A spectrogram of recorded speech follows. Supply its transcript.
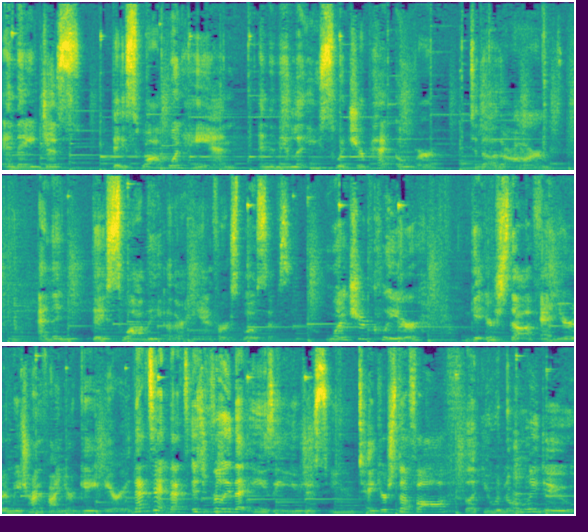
and they just they swab one hand and then they let you switch your pet over to the other arm and then they swab the other hand for explosives. Once you're clear, get your stuff and you're gonna be trying to find your gate area. That's it, that's it's really that easy. You just you take your stuff off like you would normally do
